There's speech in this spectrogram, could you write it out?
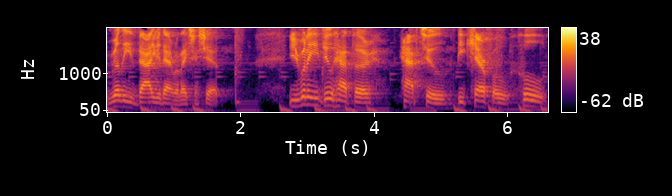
really value that relationship, you really do have to have to be careful who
